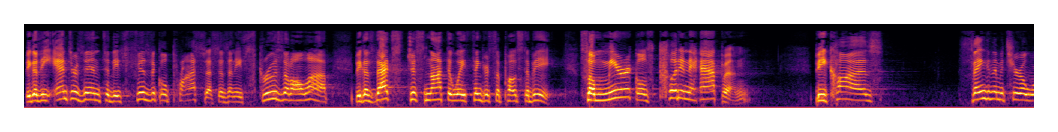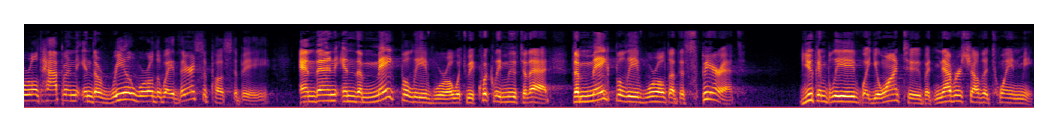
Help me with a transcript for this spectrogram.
Because he enters into these physical processes and he screws it all up because that's just not the way things are supposed to be. So miracles couldn't happen because things in the material world happen in the real world the way they're supposed to be. And then in the make believe world, which we quickly move to that, the make believe world of the Spirit, you can believe what you want to, but never shall the twain meet.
